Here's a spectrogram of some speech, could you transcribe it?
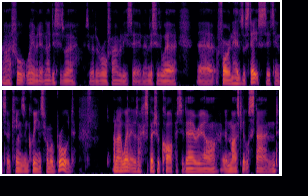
And I thought, wait a minute, no, this is where this is where the royal family is sitting, and this is where uh, foreign heads of states are sitting, so kings and queens from abroad. And I went, it was like a special carpeted area, a nice little stand,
